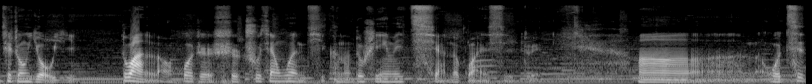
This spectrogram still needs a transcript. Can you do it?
这种友谊断了，或者是出现问题，可能都是因为钱的关系，对。嗯，我记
